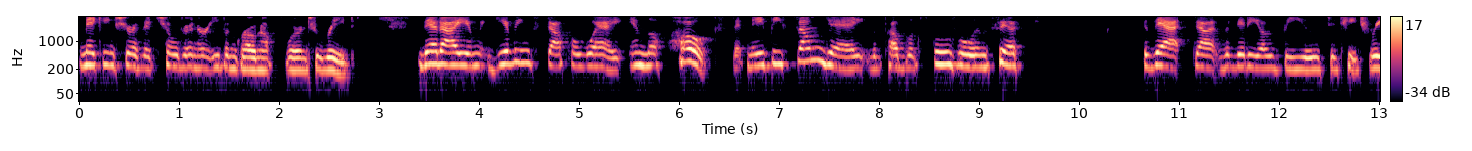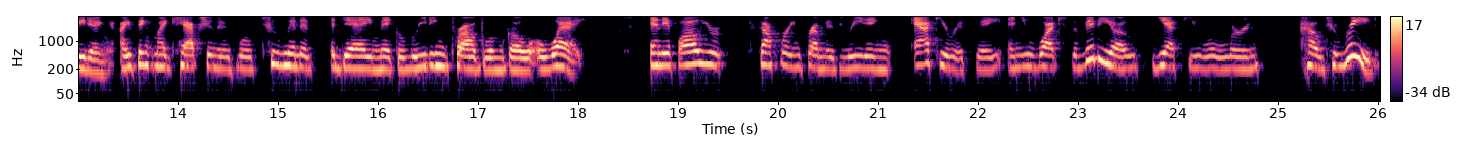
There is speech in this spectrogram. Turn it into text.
making sure that children or even grown-ups learn to read that i am giving stuff away in the hopes that maybe someday the public schools will insist that uh, the videos be used to teach reading. I think my caption is will two minutes a day make a reading problem go away? And if all you're suffering from is reading accuracy and you watch the videos yes you will learn how to read,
